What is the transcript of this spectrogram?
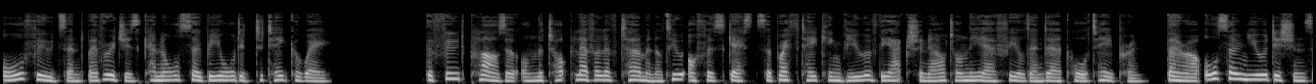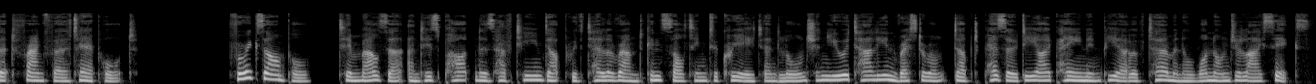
all foods and beverages can also be ordered to take away. The food plaza on the top level of Terminal 2 offers guests a breathtaking view of the action out on the airfield and airport apron. There are also new additions at Frankfurt Airport. For example, Tim Mälzer and his partners have teamed up with Tellerrand Consulting to create and launch a new Italian restaurant dubbed Pezzo di Pane in Pio of Terminal 1 on July 6.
